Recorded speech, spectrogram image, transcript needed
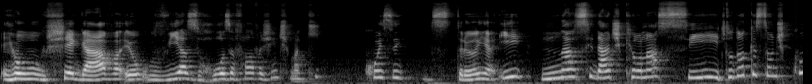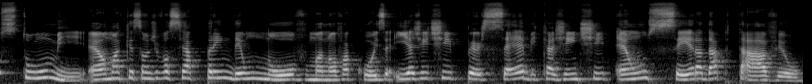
eu chegava, eu via as ruas, eu falava, gente, mas que coisa estranha. E na cidade que eu nasci, tudo é uma questão de costume. É uma questão de você aprender um novo, uma nova coisa. E a gente percebe que a gente é um ser adaptável.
